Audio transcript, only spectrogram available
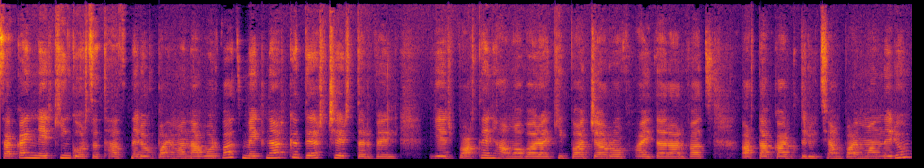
սակայն ներքին գործընթացներով պայմանավորված մեկնարկը դեռ չէր տրվել, երբ արդեն համավարակի պատճառով հայտարարված արտակարգ դրության պայմաններում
